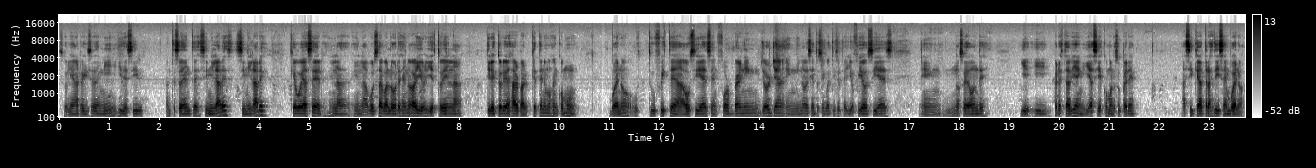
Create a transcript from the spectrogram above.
Solían reírse de mí y decir, antecedentes similares, similares, ¿qué voy a hacer en la, en la Bolsa de Valores de Nueva York y estoy en la directorio de Harvard? ¿Qué tenemos en común? Bueno, tú fuiste a OCS en Fort Benning, Georgia, en 1957. Yo fui a OCS en no sé dónde, y, pero está bien, y así es como lo superé. Así que atrás dicen, bueno,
